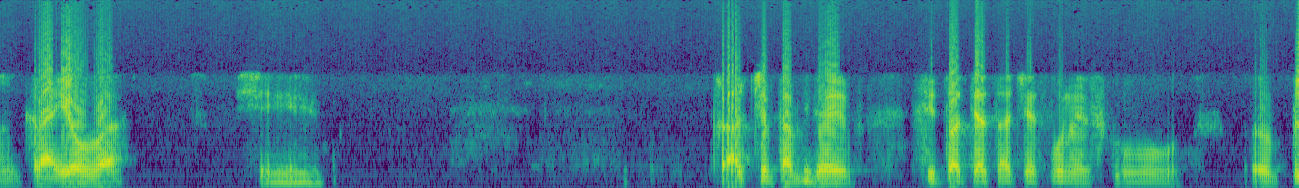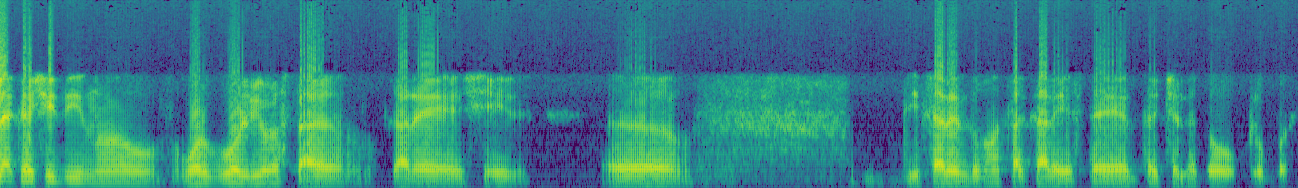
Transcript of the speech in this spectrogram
în Craiova și accepta bine situația asta ce spuneți cu uh, pleacă și din uh, orgoliul ăsta care și uh, diferendul ăsta care este între cele două cluburi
